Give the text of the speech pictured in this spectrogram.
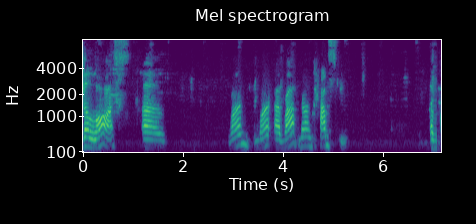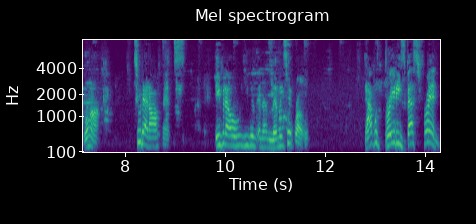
the loss of Ron, Ron uh, Rob Gronkowski of Gronk to that offense, even though he was in a limited role. That was Brady's best friend.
